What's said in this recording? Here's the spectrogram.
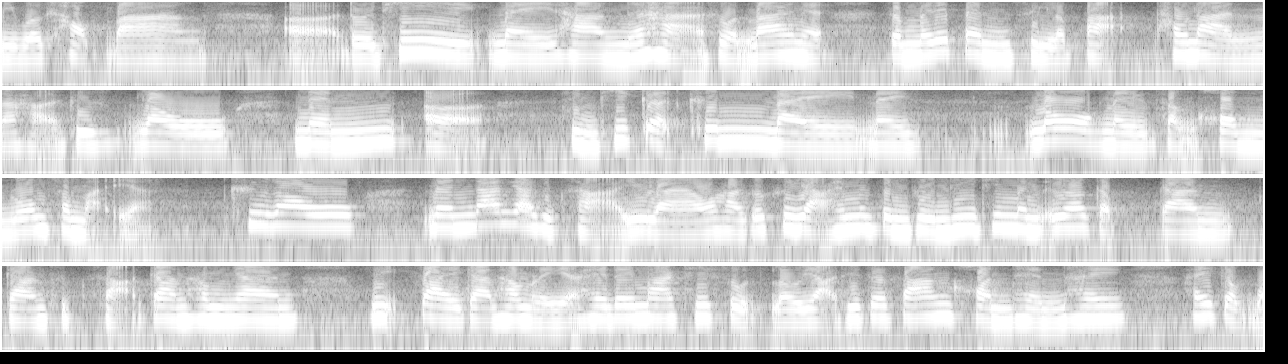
มีเวิร์กช็อปบ้าง โดยที่ในทางเนื้อหาส่วนมากเนี่ยจะไม่ได้เป็นศิลปะเท่านั้นนะคะคือเราเน้นสิ่งที่เกิดขึ้นในในโลกในสังคมร่วมสมัยอะ่ะคือเราเน้นด้านการศึกษาอยู่แล้วค่ะก็คืออยากให้มันเป็นพื้นที่ที่มันเอื้อกับการการศึกษาการทำงานวิจัยการทำอะไรเงี้ยให้ได้มากที่สุด เราอยากที่จะสร้างคอนเทนต์ให้ให้กับแว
